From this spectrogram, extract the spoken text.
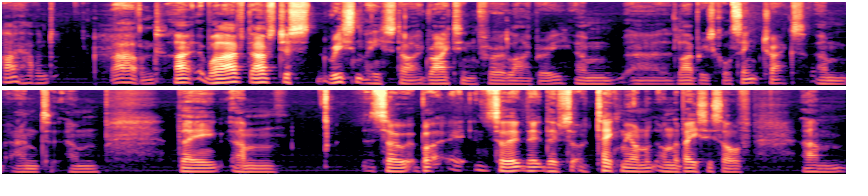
I haven't. I haven't. I, well, I've I've just recently started writing for a library. Um, uh, the library's called Sync Tracks, um, and um, they. Um, so, but so they, they, they've sort of taken me on on the basis of. Um,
